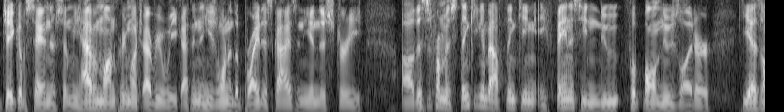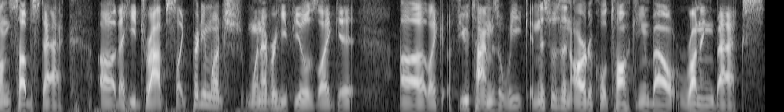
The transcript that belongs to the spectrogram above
Jacob Sanderson. We have him on pretty much every week. I think that he's one of the brightest guys in the industry. Uh, this is from his Thinking About Thinking, a fantasy new football newsletter he has on Substack uh, that he drops like pretty much whenever he feels like it, uh, like a few times a week. And this was an article talking about running backs.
